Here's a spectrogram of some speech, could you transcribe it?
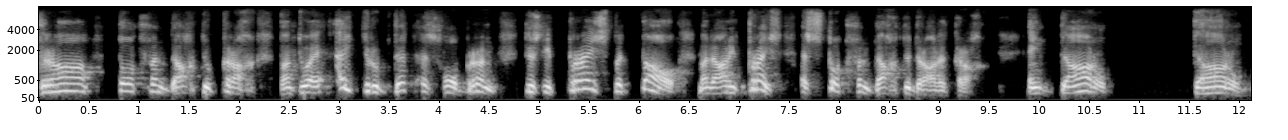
dra tot vandag toe krag want toe hy uitroep dit is volbring toets die prys betaal maar daardie prys is tot vandag toe dra dit krag en daarop daarop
